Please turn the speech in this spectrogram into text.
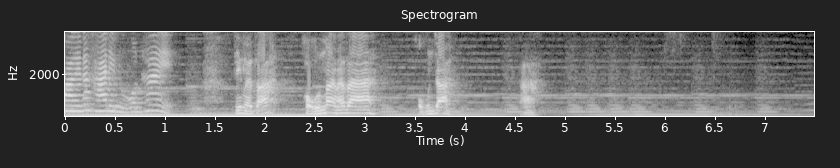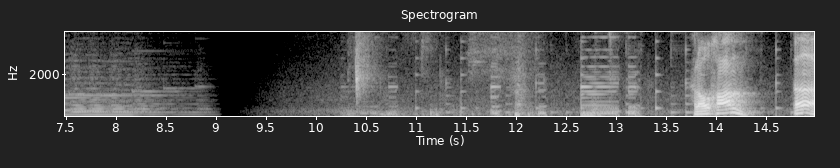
มาเลยนะคะเดี๋ยวหนูโอนให้ จริงเหรอจ๊ะขอบคุณมากนะดาขอบคุณจ้ะอะฮัลโหลคอมเออ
